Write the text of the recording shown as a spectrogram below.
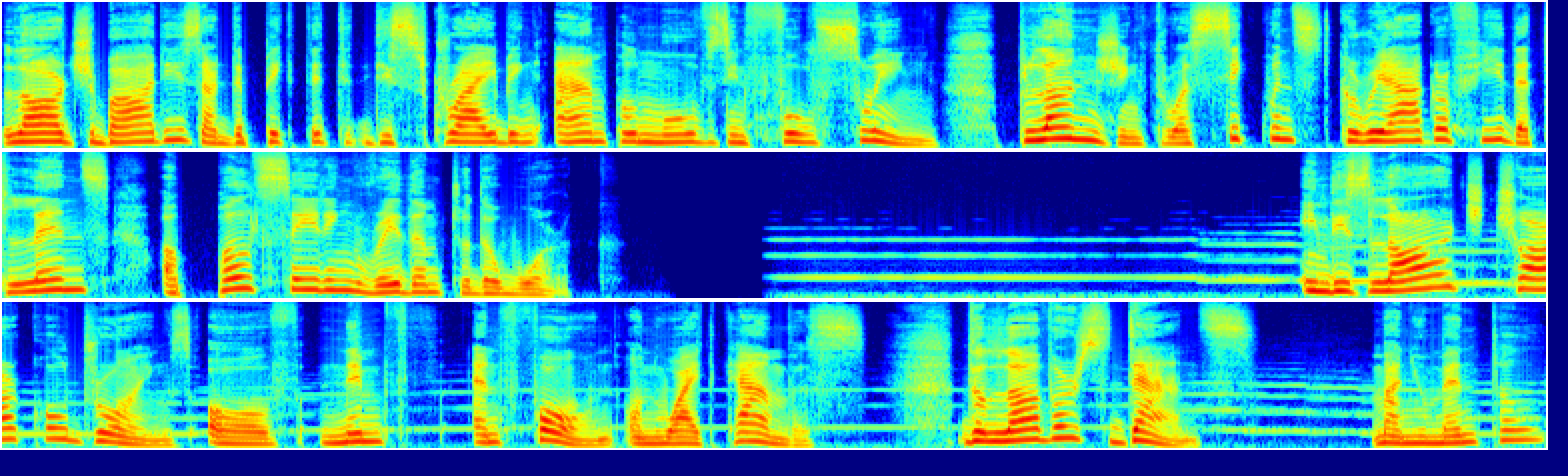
Large bodies are depicted describing ample moves in full swing, plunging through a sequenced choreography that lends a pulsating rhythm to the work. In these large charcoal drawings of nymph and fawn on white canvas, the lovers dance. Monumental,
